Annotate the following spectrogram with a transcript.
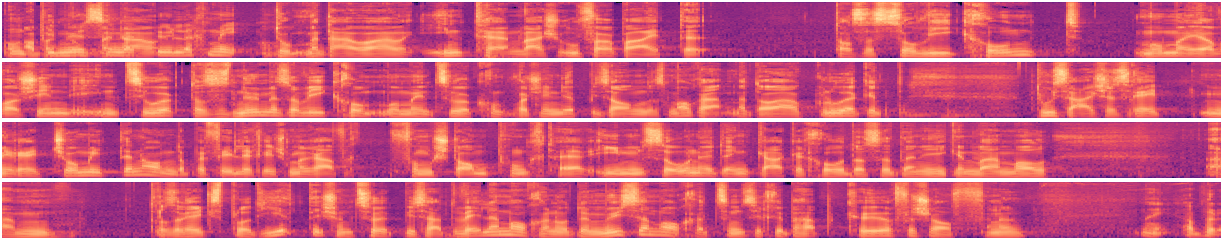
Und Aber die müssen natürlich mitmachen. Tut man auch intern weißt, aufarbeiten, dass es so weit kommt, muss man ja wahrscheinlich in Zukunft, dass es nicht mehr so weit kommt, muss man in Zukunft wahrscheinlich etwas anderes machen. Hat man da auch geschaut, du sagst, es red, wir reden schon miteinander, aber vielleicht ist man einfach vom Standpunkt her ihm so nicht entgegengekommen, dass er dann irgendwann mal ähm, dass er explodiert ist und so etwas hat wollen machen oder müssen machen, um sich überhaupt Gehör zu verschaffen. Ne? Nein, aber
